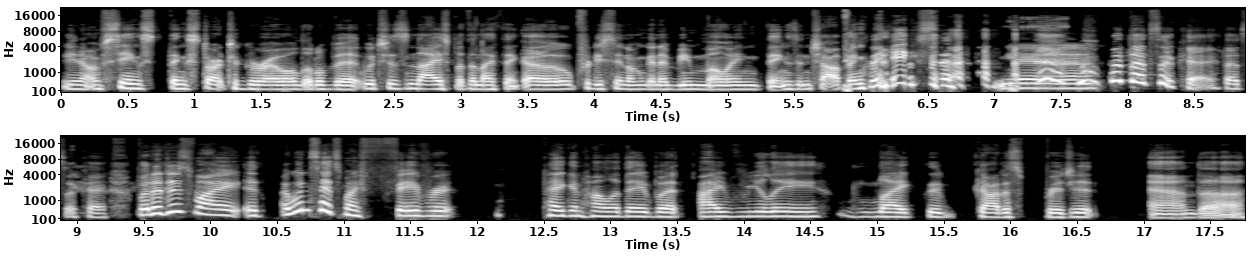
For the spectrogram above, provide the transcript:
you know, I'm seeing things start to grow a little bit, which is nice. But then I think, oh, pretty soon I'm going to be mowing things and chopping things. yeah, but that's okay. That's okay. But it is my. It, I wouldn't say it's my favorite pagan holiday, but I really like the goddess Bridget, and uh,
